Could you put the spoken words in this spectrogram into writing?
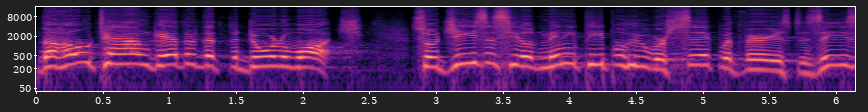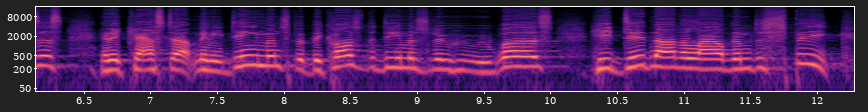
The whole town gathered at the door to watch. So Jesus healed many people who were sick with various diseases, and he cast out many demons, but because the demons knew who he was, he did not allow them to speak.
